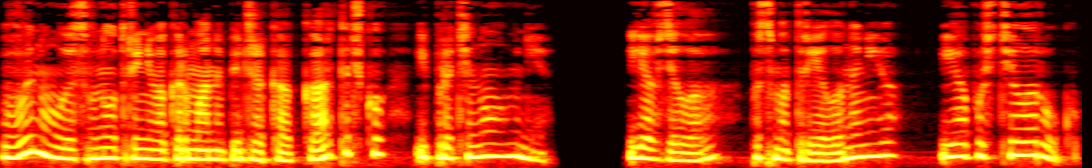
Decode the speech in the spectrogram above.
вынул из внутреннего кармана пиджака карточку и протянул мне. Я взяла, посмотрела на нее и опустила руку.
